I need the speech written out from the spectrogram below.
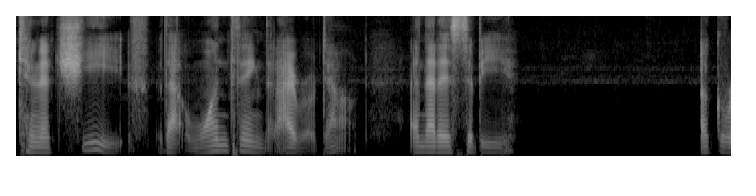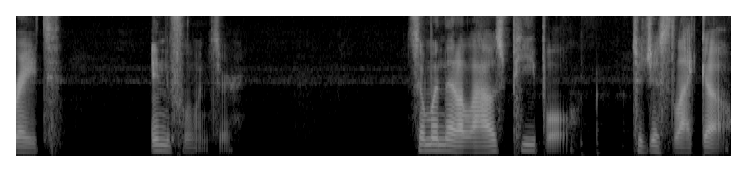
can achieve that one thing that I wrote down, and that is to be a great influencer. Someone that allows people to just let go.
